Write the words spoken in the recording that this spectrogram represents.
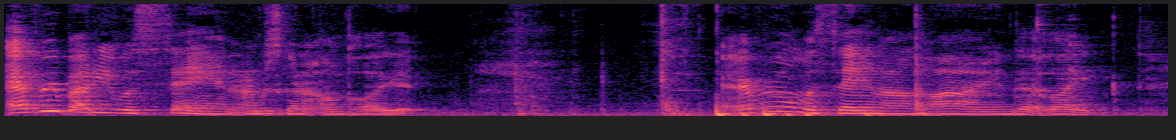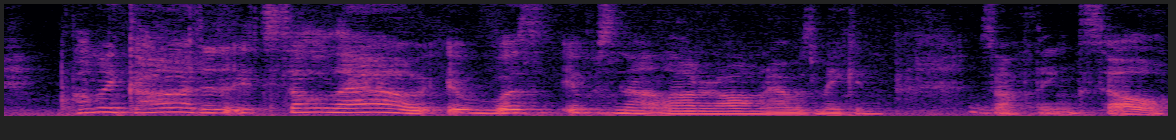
everybody was saying, I'm just gonna unplug it. Everyone was saying online that like, oh my God, it's so loud. It was, it was not loud at all when I was making something. So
